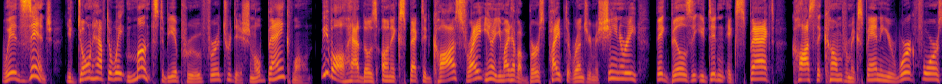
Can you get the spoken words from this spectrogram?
With Zinch, you don't have to wait months to be approved for a traditional bank loan. We've all had those unexpected costs, right? You know, you might have a burst pipe that runs your machinery, big bills that you didn't expect, costs that come from expanding your workforce,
